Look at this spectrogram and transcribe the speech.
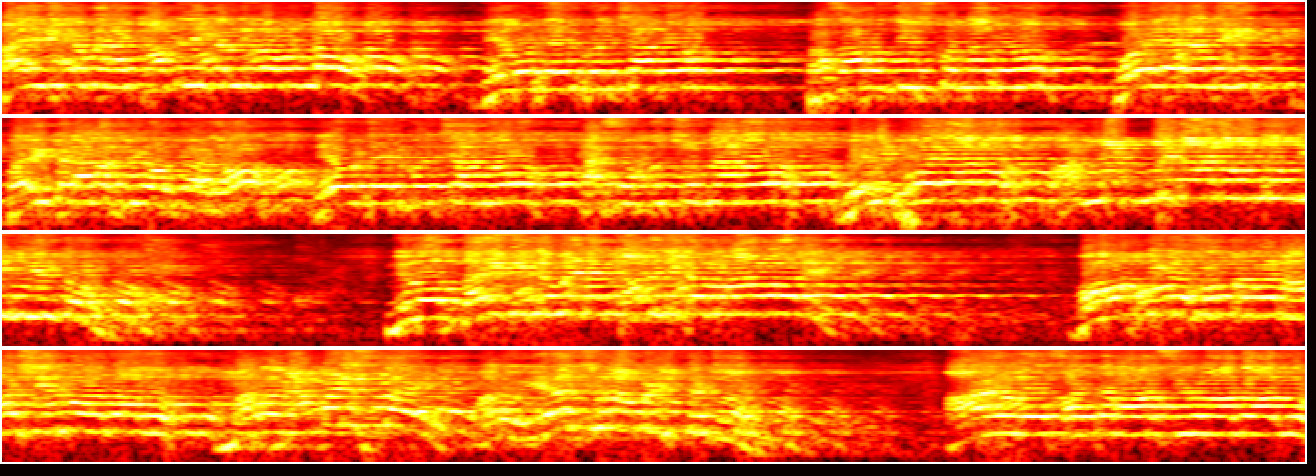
దైవికమైన కదలికల్లో ఉన్నావు. దేవుడి దగ్గరికి వచ్చాను ప్రసాదం తీసుకున్నాను. పోయానని బయట ఎలా ఫీల్ అవుతాడో దేవుడి దగ్గరికి వచ్చాను. కాసేపు కూర్చున్నాను. వెళ్ళిపోయాను. అన్నట్టుగానే ఉంటుంది జీవితం. నీలో దైవికమైన కదలికలు రావాలి. భౌతిక సంబంధమైన ఆశీర్వాదాలు మనం వెంబడిస్తాయి. మనం ఏసు వెంబడిస్తే చాలు ఆయనలో సకల ఆశీర్వాదాలు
